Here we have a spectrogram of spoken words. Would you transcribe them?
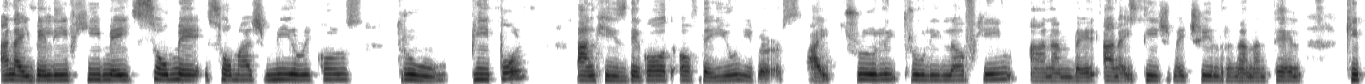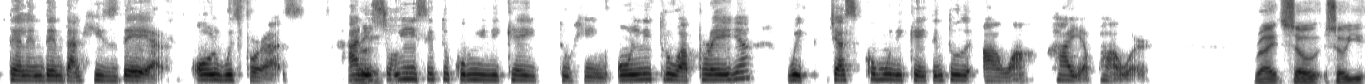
and I believe He made so many, so much miracles through people and he's the god of the universe. I truly truly love him and i'm very and i teach my children and i tell keep telling them that he's there always for us. And right. it's so easy to communicate to him. Only through a prayer we just communicating to our higher power. Right. So so you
